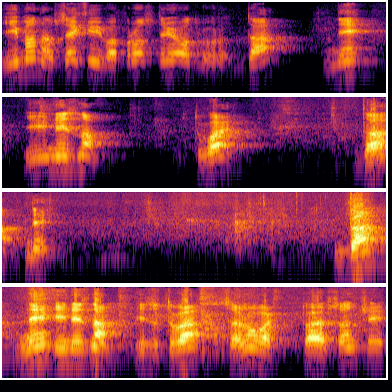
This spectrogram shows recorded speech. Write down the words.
Има на всеки въпрос три отговора. Да, не и не знам. Това е. Да, не. Да, не и не знам. И затова сънувах този сън, че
